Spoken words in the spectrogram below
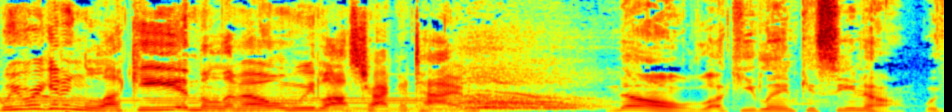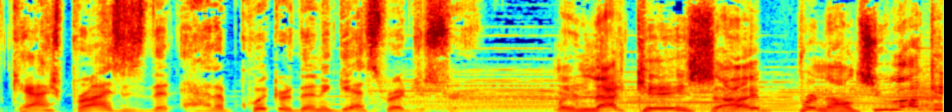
We were getting lucky in the limo and we lost track of time. No, Lucky Land Casino, with cash prizes that add up quicker than a guest registry. In that case, I pronounce you lucky.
